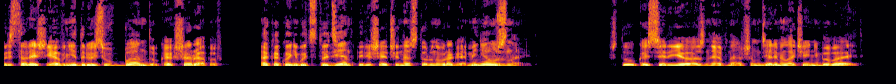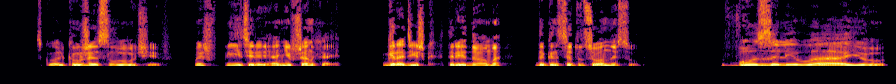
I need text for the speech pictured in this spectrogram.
Представляешь, я внедрюсь в банду, как Шарапов, а какой-нибудь студент, перешедший на сторону врага, меня узнает. Штука серьезная, в нашем деле мелочей не бывает. Сколько уже случаев. Мы ж в Питере, а не в Шанхае. Городишко, три дома, да Конституционный суд. Во заливаю!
